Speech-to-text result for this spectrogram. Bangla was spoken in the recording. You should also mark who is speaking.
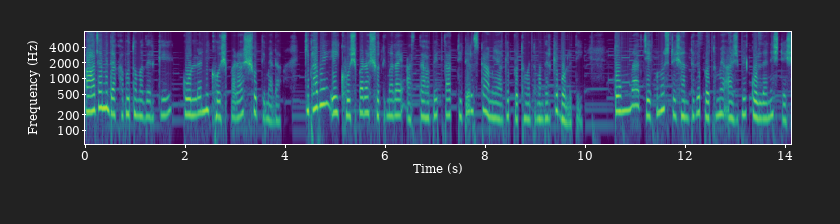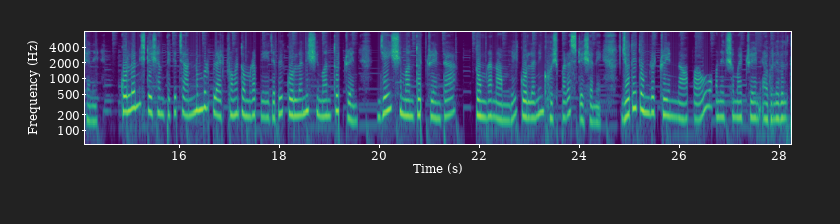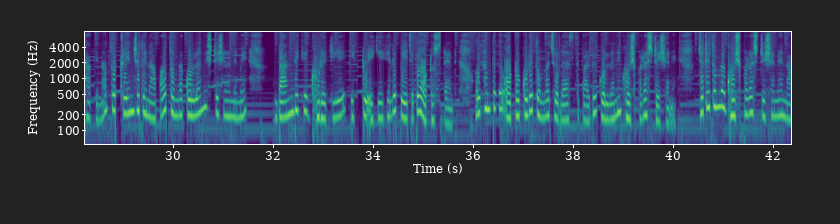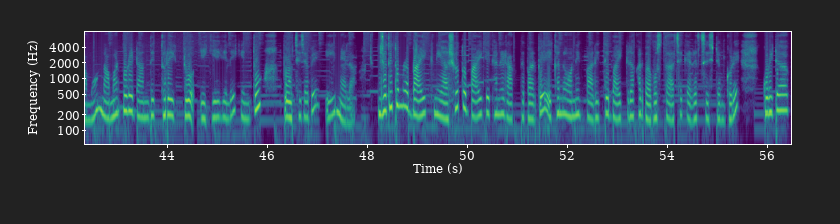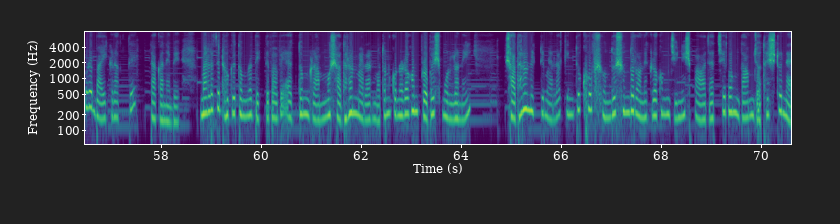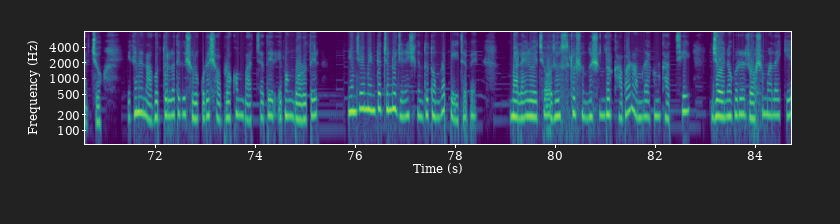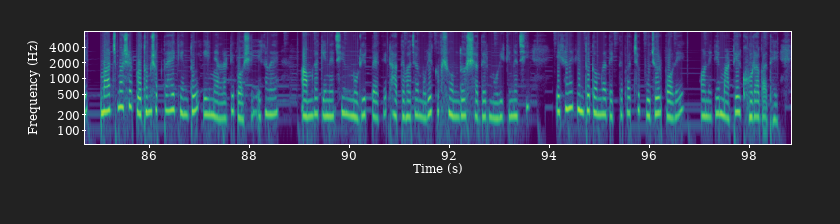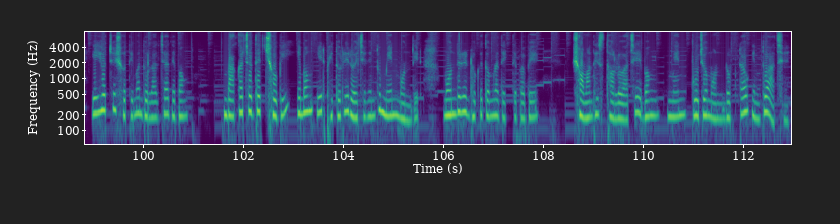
Speaker 1: আজ আমি দেখাবো তোমাদেরকে কল্যাণী ঘোষপাড়া সতী মেলা। কীভাবে এই ঘোষপাড়া সতী মেলায় আসতে হবে তার ডিটেলসটা আমি আগে প্রথমে তোমাদেরকে বলে দিই। তোমরা যে কোনো স্টেশন থেকে প্রথমে আসবে কল্যাণী স্টেশনে। কল্যাণী স্টেশন থেকে চার নম্বর প্ল্যাটফর্মে তোমরা পেয়ে যাবে কল্যাণী সীমান্ত ট্রেন। যেই সীমান্ত ট্রেনটা তোমরা নামবে কল্যাণী ঘোষপাড়া স্টেশনে। যদি তোমরা ট্রেন না পাও, অনেক সময় ট্রেন অ্যাভেলেবেল থাকে না, তো ট্রেন যদি না পাও, তোমরা কল্যাণী স্টেশনে নেমে ডান দিকে ঘুরে গিয়ে একটু এগিয়ে গেলে পেয়ে যাবে অটো স্ট্যান্ড ওইখান থেকে অটো করে তোমরা চলে আসতে পারবে কল্যাণী ঘোষপাড়া স্টেশনে। যদি তোমরা ঘোষপাড়া স্টেশনে নামো, নামার পরে ডান দিক ধরে একটু এগিয়ে গেলে কিন্তু পৌঁছে যাবে এই মেলা। যদি তোমরা বাইক নিয়ে আসো, তো বাইক এখানে রাখতে পারবে। এখানে অনেক বাড়িতে বাইক রাখার ব্যবস্থা আছে ক্যারেজ সিস্টেম করে। কুড়ি টাকা করে বাইক রাখতে টাকা নেবে। মেলাতে ঢুকে তোমরা দেখতে পাবে, একদম গ্রাম্য সাধারণ মেলার মতন। কোনো রকম প্রবেশ মূল্য নেই। সাধারণ একটি মেলা, কিন্তু খুব সুন্দর সুন্দর অনেক রকম জিনিস পাওয়া যাচ্ছে এবং দাম যথেষ্ট ন্যায্য। এখানে নাগরদোল্লা থেকে শুরু করে সব রকম বাচ্চাদের এবং বড়দের এনজয়মেন্টের জন্য জিনিস কিন্তু তোমরা পেয়ে যাবে। মেলায় রয়েছে অজস্র সুন্দর সুন্দর খাবার। আমরা এখন খাচ্ছি জয়নগরের রসমালাই কেক। মার্চ মাসের প্রথম সপ্তাহে কিন্তু এই মেলাটি বসে। এখানে আমরা কিনেছি মুড়ির প্যাকেট, হাতে ভাজা মুড়ি, খুব সুন্দর স্বাদের মুড়ি কিনেছি। এখানে কিন্তু তোমরা দেখতে পাচ্ছ পুজোর পরে অনেকে মাটির ঘোড়া বাঁধে। এই হচ্ছে সতীমা দোলাল চাঁদ এবং বাঁকাচাঁদের ছবি এবং এর ভিতরে রয়েছে কিন্তু মেন মন্দির। মন্দিরে ঢোকে তোমরা দেখতে পাবে সমাধিস্থলও আছে এবং মেন পুজো মণ্ডপটাও কিন্তু আছে।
